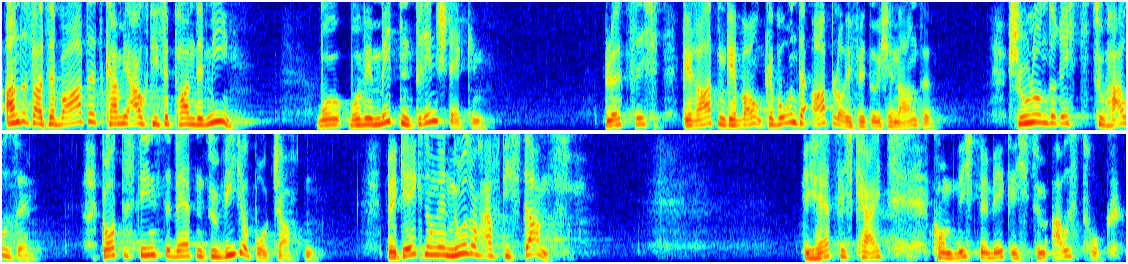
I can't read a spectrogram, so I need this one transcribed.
Anders als erwartet kam ja auch diese Pandemie, wo, wo wir mittendrin stecken. Plötzlich geraten gewohnte Abläufe durcheinander. Schulunterricht zu Hause. Gottesdienste werden zu Videobotschaften. Begegnungen nur noch auf Distanz. Die Herzlichkeit kommt nicht mehr wirklich zum Ausdruck.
